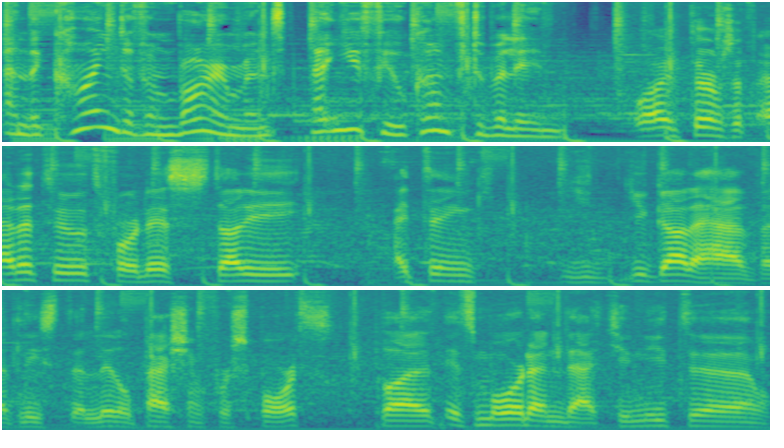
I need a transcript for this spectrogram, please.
and the kind of environment that you feel comfortable in. Well, in terms of attitude for this study, I think you, you gotta have at least a little passion for sports. But it's more than that. You need to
